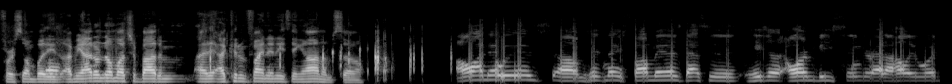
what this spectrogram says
for somebody? I mean, I don't know much about him. I, I couldn't find anything on him, so. All I know is um, his name's Fames. That's his. He's an R and B singer out of Hollywood.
